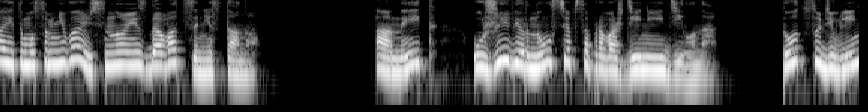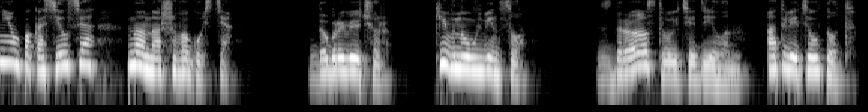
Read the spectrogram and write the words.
поэтому сомневаюсь, но и сдаваться не стану. А Нейт уже вернулся в сопровождении Дилана. Тот с удивлением покосился на нашего гостя. «Добрый вечер», — кивнул Винсу. «Здравствуйте, Дилан», — ответил тот.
